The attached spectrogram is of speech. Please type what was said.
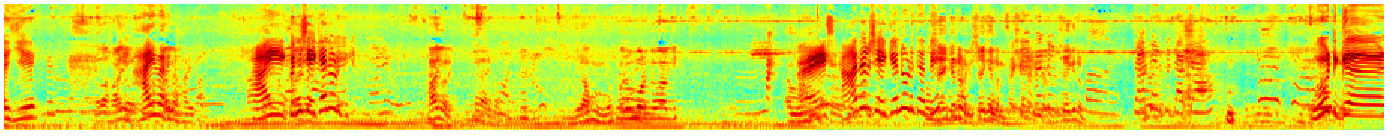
അയ്യേ. ഹായ്. പറയും. ഹായ് കുഞ്ഞു ഷെയ്ക്കാൻ കൊടുക്കും ഹായ് പറയും. ആദ്യം ഒരു കൊടുക്കാതെ ഷേക്കിന്റെ എടുക്കും ഗുഡ് ഗേൾ.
